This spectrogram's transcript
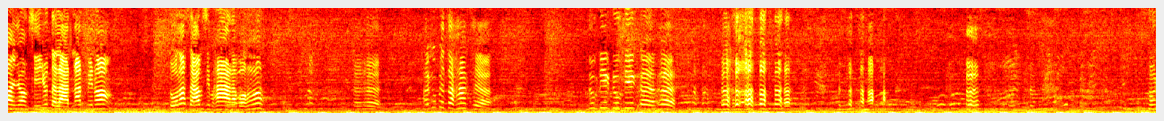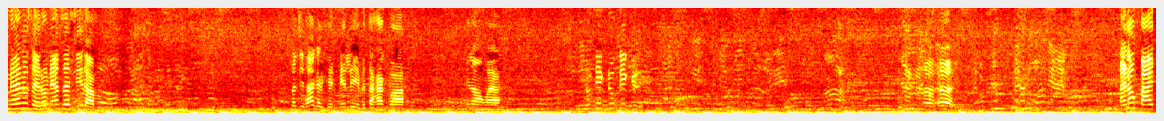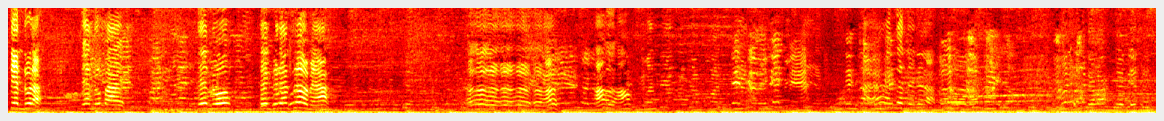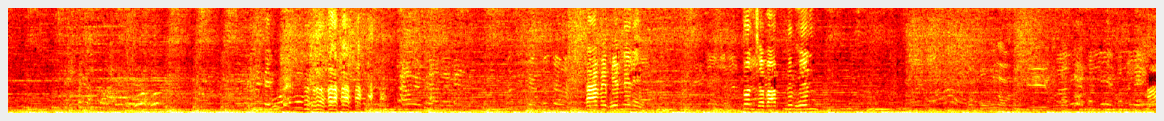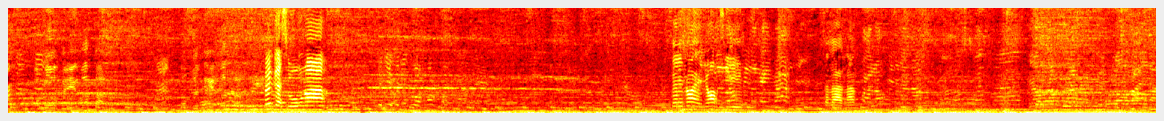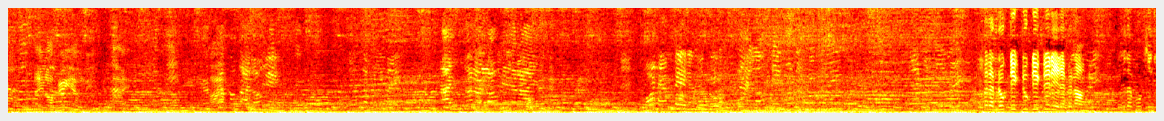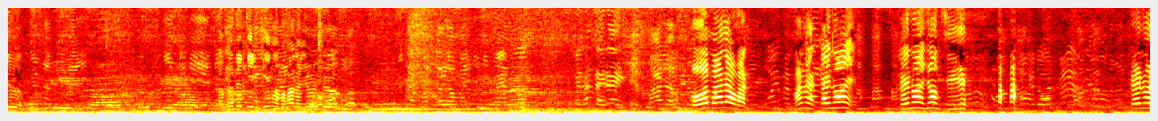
น้อยยอมสีอยู่ตลาดนัดพี่น้อง ตัวละสามสิบห้านะบอกเออเอออันก็เป็นตะหักเถอะดุกดิกดุกดิกเออเออตรงนี้ดูใส่ตรงนี้ใส่สีดำมันสีท่ากันเข็นเมลีเป็นตะหักวะ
